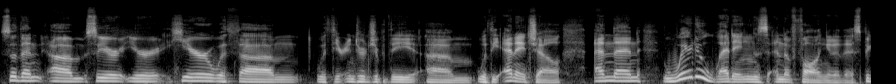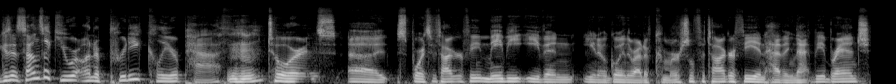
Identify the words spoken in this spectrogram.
So then, um, so you're you're here with um, with your internship with the um, with the NHL, and then where do weddings end up falling into this? Because it sounds like you were on a pretty clear path Mm-hmm. towards uh, sports photography, maybe even you know going the route of commercial photography and having that be a branch.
